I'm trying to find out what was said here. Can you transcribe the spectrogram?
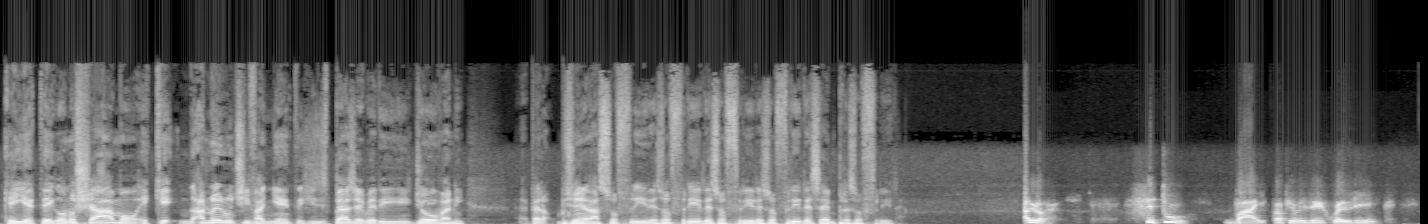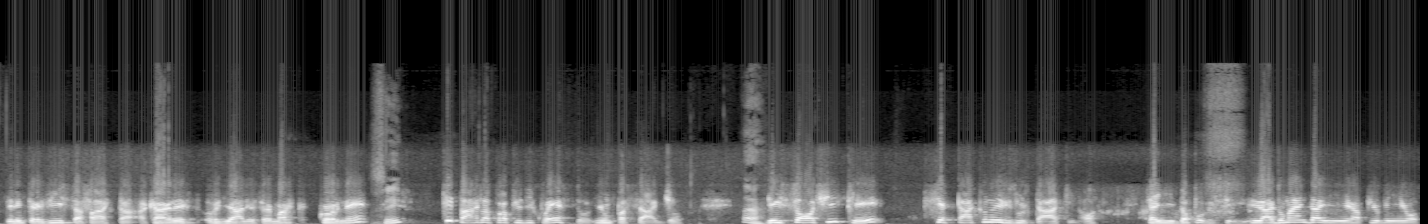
che io e te conosciamo e che a noi non ci fa niente, ci dispiace per i giovani, eh, però bisognerà soffrire, soffrire, soffrire, soffrire, sempre soffrire. Allora, se tu vai proprio a vedere quel link dell'intervista fatta a Carles Ordiales e Marc Cornet, sì? Si parla proprio di questo in un passaggio, ah. dei soci che si attaccano ai risultati, no? Sai, dopo, la domanda era più o meno,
